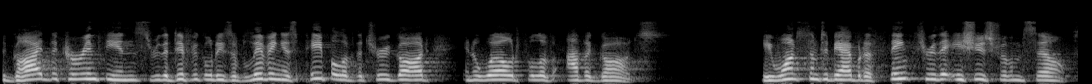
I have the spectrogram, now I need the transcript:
to guide the Corinthians through the difficulties of living as people of the true God in a world full of other gods. He wants them to be able to think through the issues for themselves.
